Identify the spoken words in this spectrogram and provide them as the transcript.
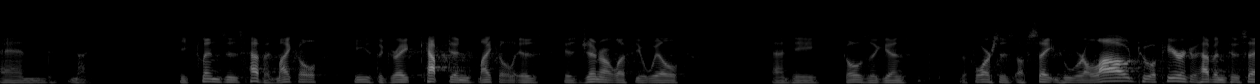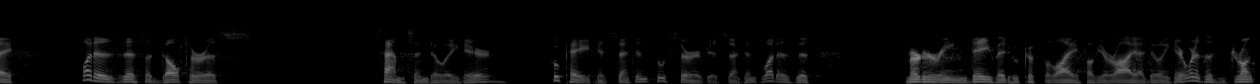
and night. He cleanses heaven. Michael, he's the great captain. Michael is his general, if you will, and he goes against the forces of Satan who were allowed to appear into heaven to say, What is this adulterous Samson doing here? Who paid his sentence? Who served his sentence? What is this murdering David who took the life of Uriah doing here? What is this drunk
